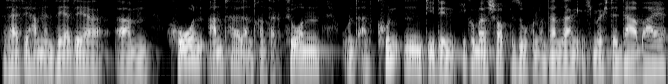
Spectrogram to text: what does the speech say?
Das heißt, wir haben einen sehr, sehr ähm, hohen Anteil an Transaktionen und an Kunden, die den E-Commerce-Shop besuchen und dann sagen, ich möchte dabei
